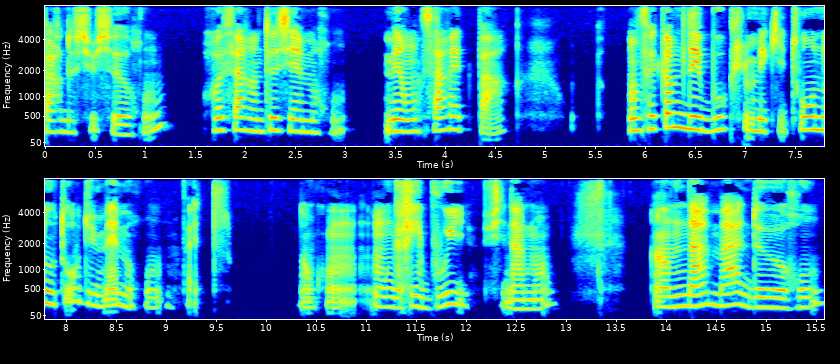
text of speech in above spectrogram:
par-dessus ce rond, refaire un deuxième rond. Mais on ne s'arrête pas. On fait comme des boucles mais qui tournent autour du même rond en fait. Donc on, gribouille finalement un amas de ronds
